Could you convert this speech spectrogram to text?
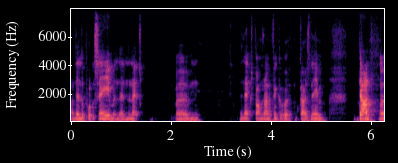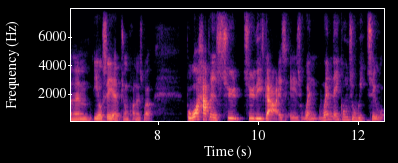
and then they'll put the same. And then the next, um, the next, but I'm trying to think of a guy's name, Dan, um, he'll see it, jump on as well. But what happens to to these guys is when when they come to week two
